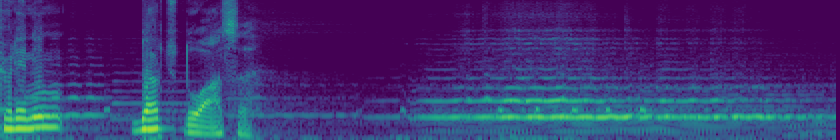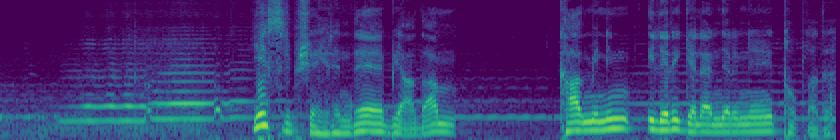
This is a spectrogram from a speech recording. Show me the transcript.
Kölenin dört duası Yesrib şehrinde bir adam kavminin ileri gelenlerini topladı.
